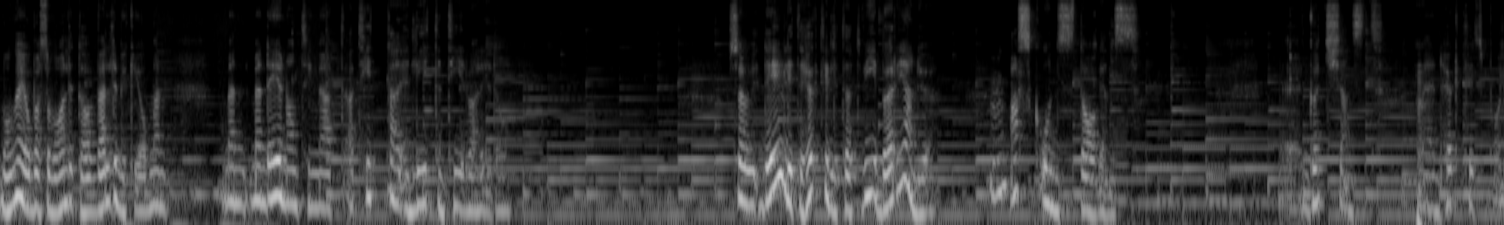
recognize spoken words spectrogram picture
många jobbar som vanligt och har väldigt mycket jobb men men, men det är ju någonting med att, att hitta en liten tid varje dag. Så det är ju lite högtidligt att vi börjar nu. Mm. Askonsdagens eh, gudstjänst med en högtidspodd.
